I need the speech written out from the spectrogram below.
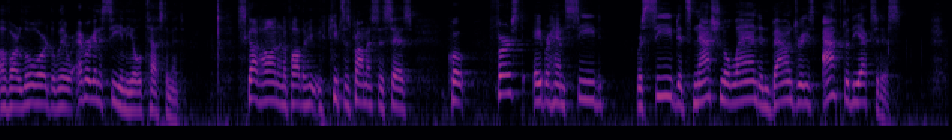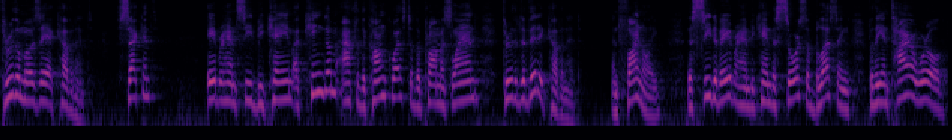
of our Lord that we're ever going to see in the Old Testament. Scott Hahn, and a father who keeps his promises, says, quote, First, Abraham's seed received its national land and boundaries after the Exodus through the Mosaic covenant. Second, Abraham's seed became a kingdom after the conquest of the promised land through the Davidic covenant. And finally, the seed of Abraham became the source of blessing for the entire world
